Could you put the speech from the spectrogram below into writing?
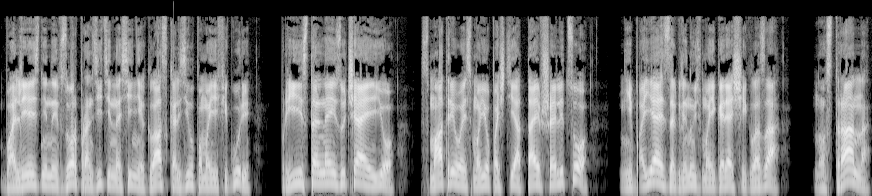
Болезненный взор пронзительно-синих глаз скользил по моей фигуре, пристально изучая ее, всматриваясь в мое почти оттаившее лицо, не боясь заглянуть в мои горящие глаза. Но странно,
